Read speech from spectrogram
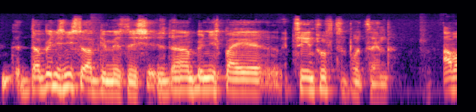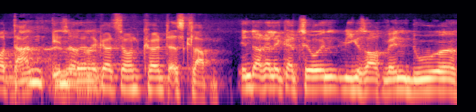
da, bin ich nicht so optimistisch. Da bin ich bei 10, 15 Prozent. Aber dann in der also, Relegation könnte es klappen. In der Relegation, wie gesagt, wenn du,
